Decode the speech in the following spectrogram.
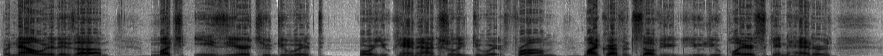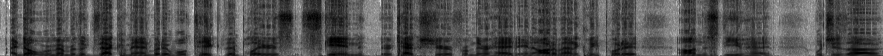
but now it is um, much easier to do it, or you can actually do it from Minecraft itself. You you do player skin head, I don't remember the exact command, but it will take the player's skin, their texture from their head, and automatically put it on the Steve head, which is uh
